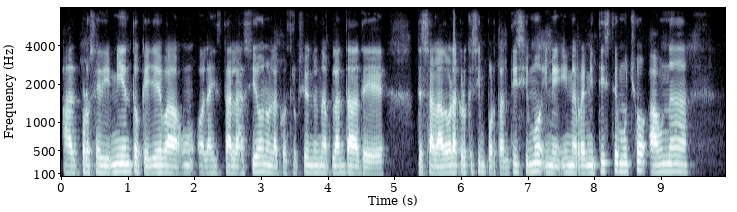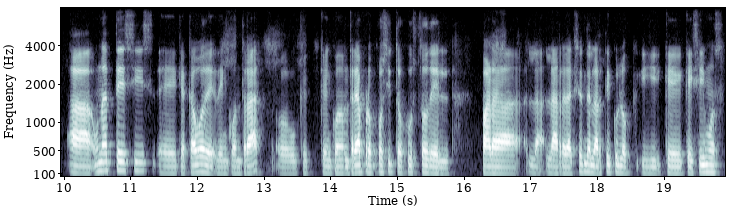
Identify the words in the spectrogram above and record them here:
al procedimiento que lleva o la instalación o la construcción de una planta de desaladora creo que es importantísimo y me, y me remitiste mucho a una a una tesis eh, que acabo de, encontrar o que, encontré a propósito justo del, para la, redacción del artículo y, que, hicimos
